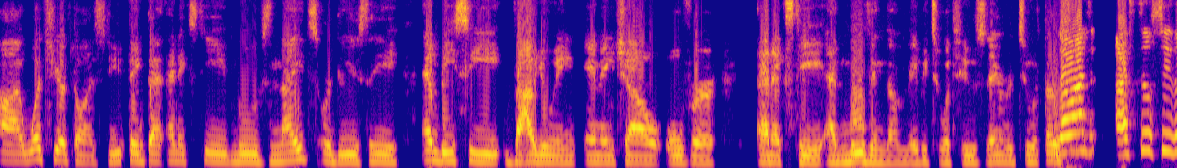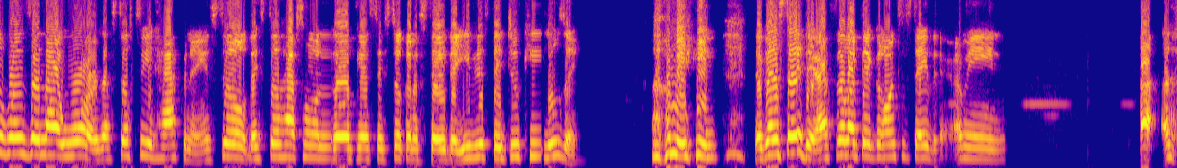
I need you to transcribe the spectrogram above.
uh, what's your thoughts? Do you think that NXT moves nights, or do you see NBC valuing NHL over NXT and moving them maybe to a Tuesday or to a Thursday? No, I, I still see the Wednesday night wars. I still see it happening. It's still they still have someone to go against. They're still gonna stay there, even if they do keep losing. I mean, they're going to stay there. I feel like they're going to stay there. I mean, uh,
